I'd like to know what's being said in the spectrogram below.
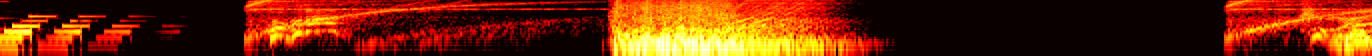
そこだ。くらえ。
